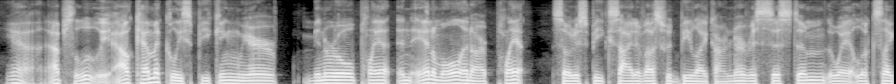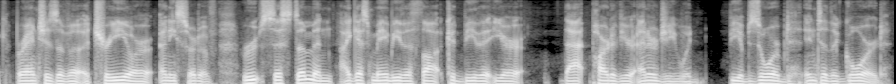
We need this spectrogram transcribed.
Yeah, absolutely. Alchemically speaking, we're mineral, plant, and animal, and our plant, so to speak, side of us would be like our nervous system, the way it looks like branches of a, a tree or any sort of root system. And I guess maybe the thought could be that your that part of your energy would be absorbed into the gourd.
